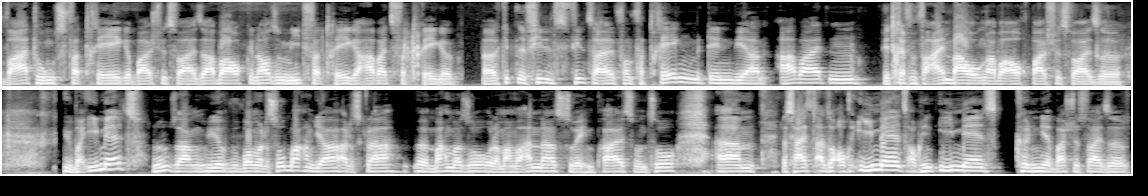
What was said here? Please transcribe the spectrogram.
Wartungsverträge beispielsweise, aber auch genauso Mietverträge, Arbeitsverträge. Äh, es gibt eine viel, Vielzahl von Verträgen, mit denen wir arbeiten. Wir treffen Vereinbarungen, aber auch beispielsweise über E-Mails, ne, sagen, hier wollen wir das so machen, ja, alles klar, äh, machen wir so oder machen wir anders, zu welchem Preis und so. Ähm, das heißt also auch E-Mails, auch in E-Mails können hier beispielsweise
